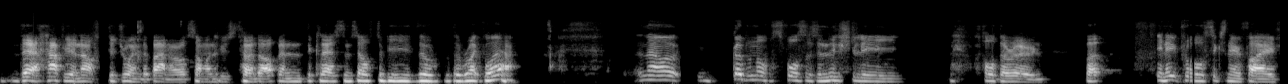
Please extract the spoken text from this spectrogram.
they're happy enough to join the banner of someone who's turned up and declares himself to be the, the rightful heir. Now, Godunov's forces initially hold their own, but in April 1605,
